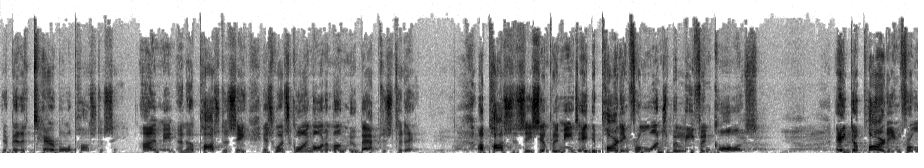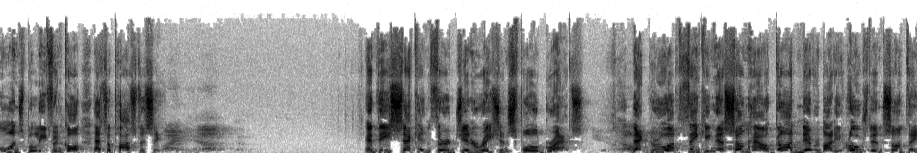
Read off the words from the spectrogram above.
there had been a terrible apostasy. I mean, an apostasy is what's going on among New Baptists today. Apostasy simply means a departing from one's belief and cause. A departing from one's belief and cause. That's apostasy. And these second and third generation spoiled brats that grew up thinking that somehow God and everybody owes them something,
